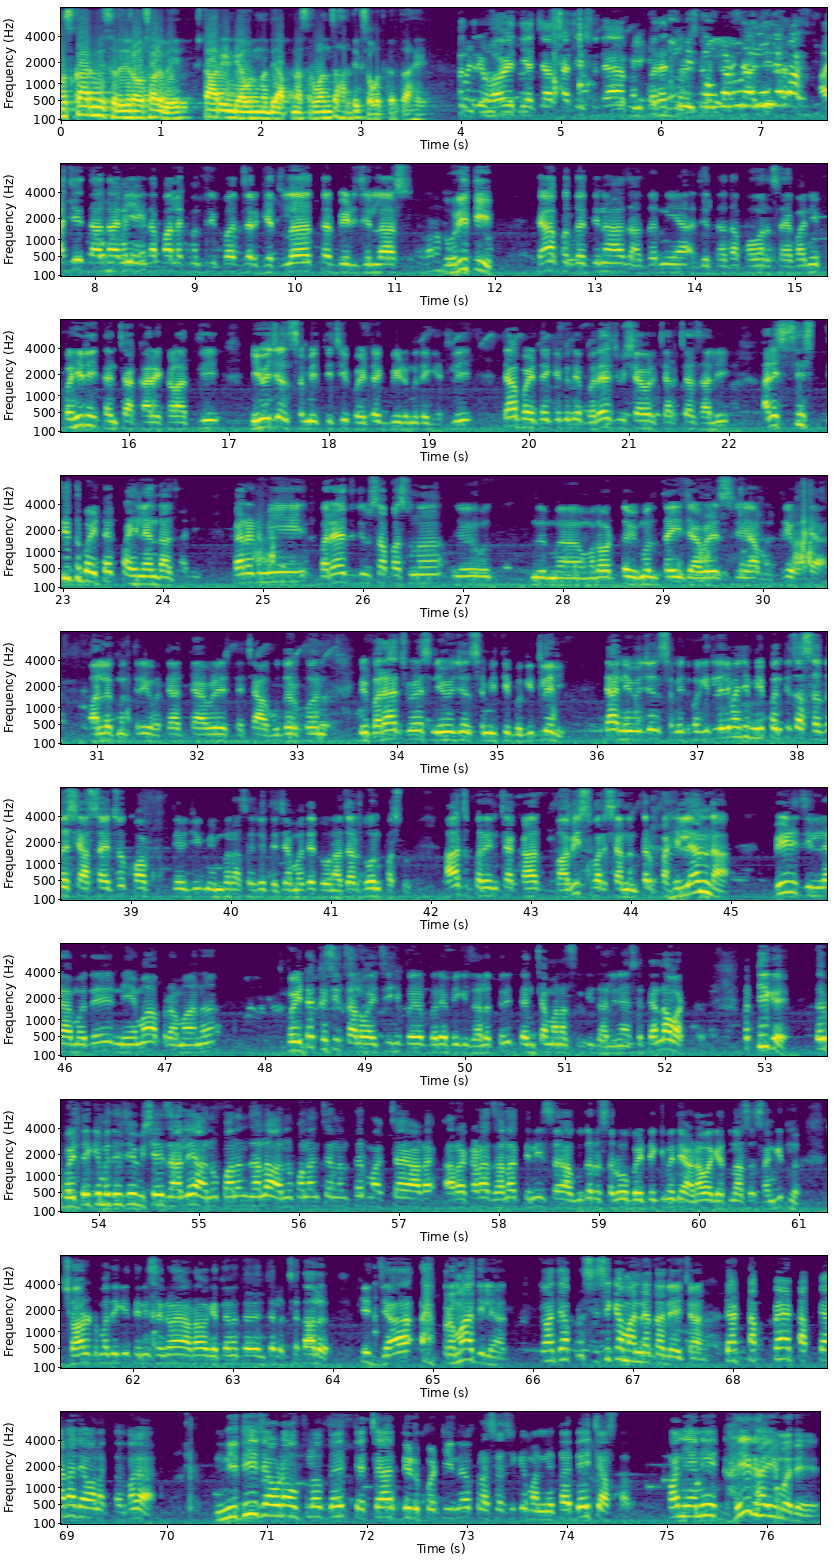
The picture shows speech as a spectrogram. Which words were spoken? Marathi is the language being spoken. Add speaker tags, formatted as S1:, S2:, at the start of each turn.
S1: नमस्कार मी सर्जराव साळवे स्टार इंडिया वनमध्ये आपणा सर्वांचं हार्दिक स्वागत करत आहे.
S2: मंत्री व्हावेत याच्यासाठी सुद्धा मी बऱ्याच वेळेस अजित दादानी एकदा पालकमंत्री पद जर घेतलं तर बीड जिल्हा धोरीती त्या पद्धतीनं आज आदरणीय अजितदादा पवार साहेबांनी पहिली त्यांच्या कार्यकाळातली नियोजन समितीची बैठक बीडमध्ये घेतली. त्या बैठकीमध्ये बऱ्याच विषयावर चर्चा झाली आणि शिस्तीत बैठक पहिल्यांदा झाली. कारण मी बऱ्याच दिवसापासून म- मला वाटतं विमलताई ज्यावेळेस या मंत्री होत्या पालकमंत्री होत्या त्यावेळेस त्याच्या अगोदर पण मी बऱ्याच वेळेस नियोजन समिती बघितलेली. त्या नियोजन समिती बघितलेली म्हणजे मी पण तिचा सदस्य असायचो कॉप ते जी मेंबर असायचो त्याच्यामध्ये दोन हजार दोन पासून. आजपर्यंतच्या काळात बावीस वर्षानंतर पहिल्यांदा बीड जिल्ह्यामध्ये नियमाप्रमाणे बैठक कशी चालवायची ही ब- बऱ्यापैकी झालं तरी त्यांच्या मनासारखी झाली नाही असं त्यांना वाटतं. पण ठीक आहे तर बैठकीमध्ये जे विषय झाले अनुपालन झालं अनुपालनच्या नंतर मागच्या आराखडा झाला त्यांनी अगोदर सर्व बैठकीमध्ये आढावा घेतला असं सांगितलं. शॉर्टमध्ये की त्यांनी सगळा आढावा घेतल्यानंतर त्यांच्या लक्षात आलं की ज्या प्रमा दिल्यात किंवा ज्या प्रशासकीय मान्यता द्यायच्या त्या टप्प्या टप्प्यानं द्याव्या लागतात. बघा निधी जेवढा उपलब्ध आहे त्याच्या दीडपटीनं प्रशासकीय मान्यता द्यायच्या असतात. पण यांनी घाईघाईमध्ये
